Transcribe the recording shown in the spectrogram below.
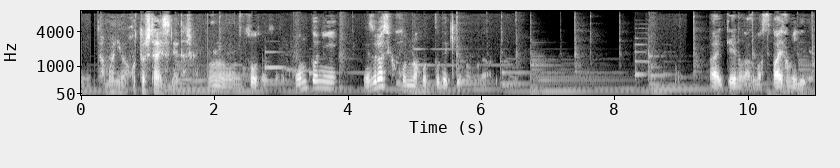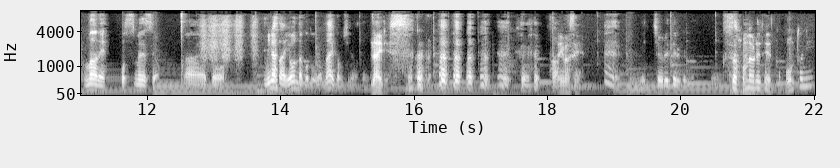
うん、たまにはほっとしたいですね、確かに。うん、そうそうそう。本当に、珍しくこんなほっとできるものがある。はい、っていうのが、まあ、スパイファミリーで。まあね、おすすめですよ。あえっと、皆さん読んだことがないかもしれません。ないです。ありません。めっちゃ売れてるけど。そんな売れてるんですか？本当に？まあ、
